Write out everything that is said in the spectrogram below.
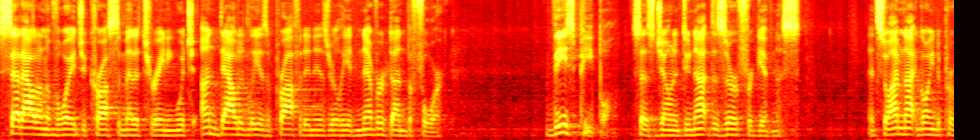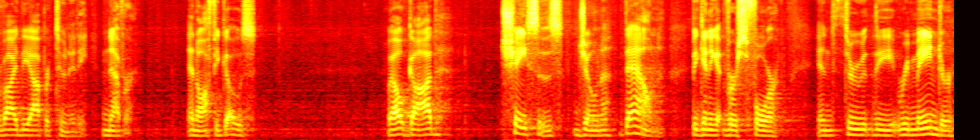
set out on a voyage across the Mediterranean, which undoubtedly, as a prophet in Israel, he had never done before. These people, says Jonah, do not deserve forgiveness. And so I'm not going to provide the opportunity. Never. And off he goes. Well, God chases Jonah down, beginning at verse 4 and through the remainder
